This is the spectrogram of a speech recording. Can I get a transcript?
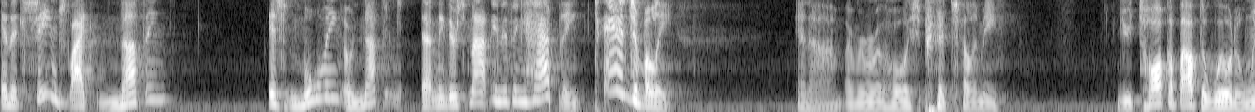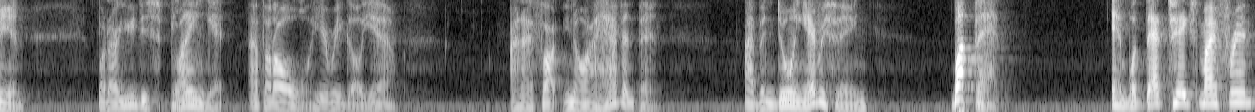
and it seems like nothing is moving or nothing. I mean, there's not anything happening tangibly. And um, I remember the Holy Spirit telling me, You talk about the will to win, but are you displaying it? I thought, Oh, here we go. Yeah. And I thought, You know, I haven't been. I've been doing everything but that. And what that takes, my friend,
